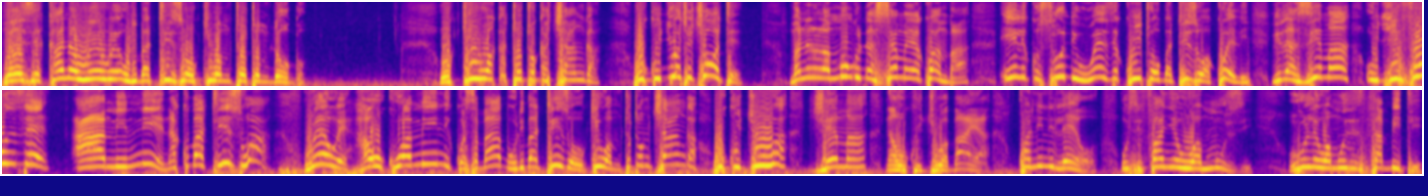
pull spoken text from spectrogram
yawezekana wewe ulibatizwa ukiwa mtoto mdogo, ukiwa katoto kachanga, hukujua chochote. Maneno la Mungu linasema ya kwamba ili kusudi uweze kuitwa ubatizo wa kweli, ni lazima ujifunze aaminie na kubatizwa. Wewe haukuamini kwa sababu ulibatizwa ukiwa mtoto mchanga, hukujua jema na hukujua baya. Kwa nini leo usifanye uamuzi ule uamuzi thabiti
